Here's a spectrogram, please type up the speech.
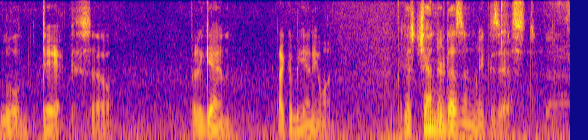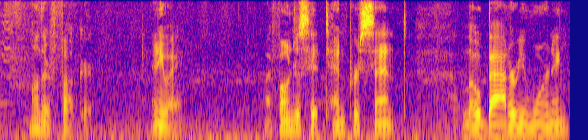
little dick, so. But again, that could be anyone. Because gender doesn't exist. Motherfucker. Anyway, my phone just hit 10% low battery warning.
